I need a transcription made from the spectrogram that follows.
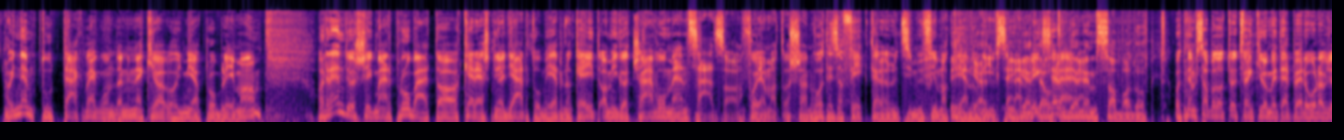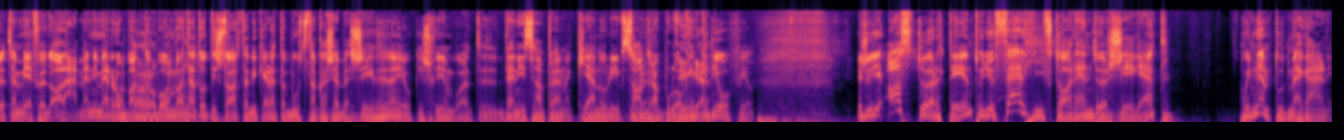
hogy nem tudták megmondani neki, a- hogy mi a probléma. A rendőrség már próbálta keresni a gyártómérnökeit, amíg a csávó ment százzal folyamatosan. Volt ez a Féktelenül című film a Keanu Igen, Reeves-en. igen de ott ugye nem szabadott. Ott nem szabadott 50 km per óra, vagy 50 mérföld alá menni, mert robbant a Akkor bomba, robbanó. tehát ott is tartani kellett a busznak a sebességét. Ez egy nagyon jó kis film volt. Dennis Hopper, meg Keanu Reeves, Sandra Bullock, Igen. egyébként jó film. És ugye az történt, hogy ő felhívta a rendőrséget, hogy nem tud megállni.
